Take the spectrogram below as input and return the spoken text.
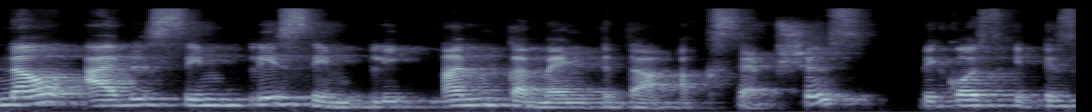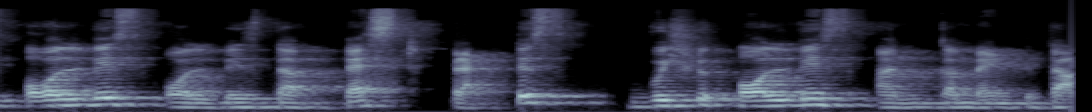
now I will simply, simply uncomment the exceptions because it is always, always the best practice we should always uncomment the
